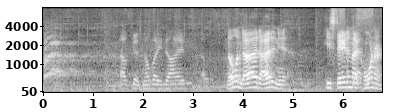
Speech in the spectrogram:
That was good. Nobody died. That was, No one died. I didn't. He stayed in that corner,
